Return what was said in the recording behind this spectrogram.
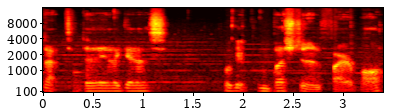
not today, I guess. We'll get combustion and fireball.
